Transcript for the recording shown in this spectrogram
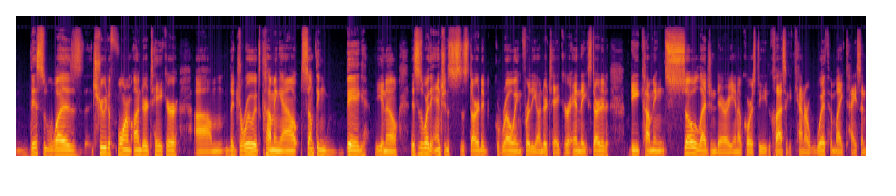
this was true to form Undertaker. Um, the Druids coming out, something big, you know. This is where the entrance started growing for the Undertaker, and they started becoming so legendary. And of course, the classic encounter with Mike Tyson.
